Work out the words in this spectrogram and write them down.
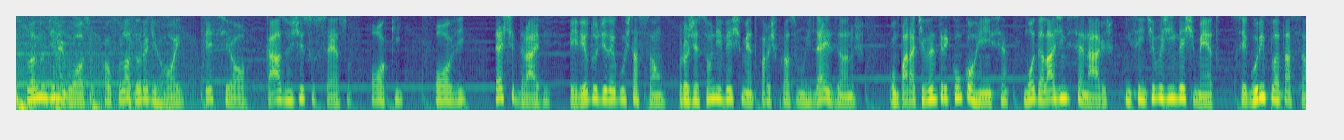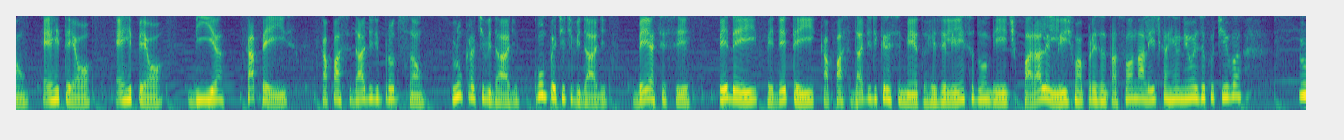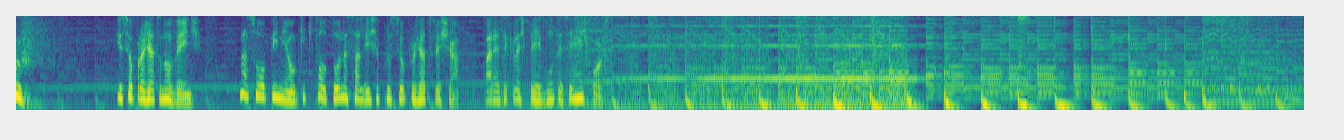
Plano de negócio, calculadora de ROI, TCO, casos de sucesso, POC, POV, test drive, período de degustação, projeção de investimento para os próximos 10 anos, comparativo entre concorrência, modelagem de cenários, incentivos de investimento, seguro implantação, RTO, RPO, BIA, KPIs, capacidade de produção, lucratividade, competitividade, BSC, PDI, PDTI, capacidade de crescimento, resiliência do ambiente, paralelismo, apresentação analítica, reunião executiva. Uf! E o seu projeto não vende? Na sua opinião, o que faltou nessa lista para o seu projeto fechar? Parece aquelas perguntas sem resposta.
